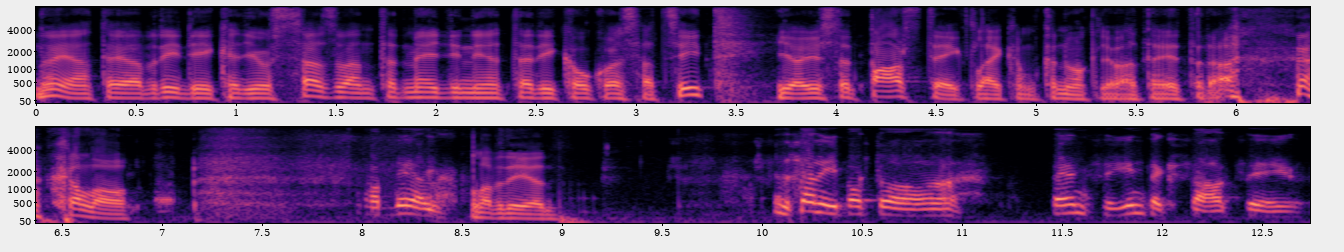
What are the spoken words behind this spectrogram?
Nu jā, tajā brīdī, kad jūs sazvanāt, tad mēģiniet arī kaut ko sacīt, jo jūs esat pārsteigti, laikam, ka nokļuvāt ēterā. Halo! Labdien! Labdien! Es arī par to pensiju indeksāciju.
